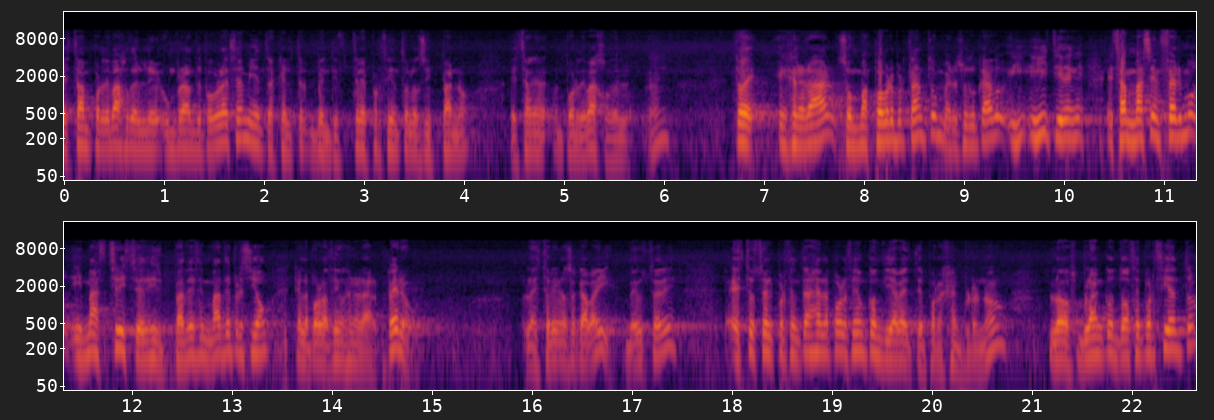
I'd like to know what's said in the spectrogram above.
están por debajo del umbral de pobreza, mientras que el 23% de los hispanos están por debajo del. Entonces, en general, son más pobres, por tanto, menos educados y, tienen, están más enfermos y más tristes, es decir, padecen más depresión que la población general. Pero la historia no se acaba ahí, ¿ve ustedes? Esto es el porcentaje de la población con diabetes, por ejemplo, ¿no? Los blancos 12%,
